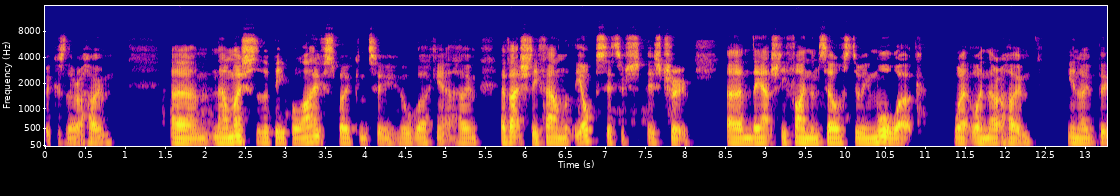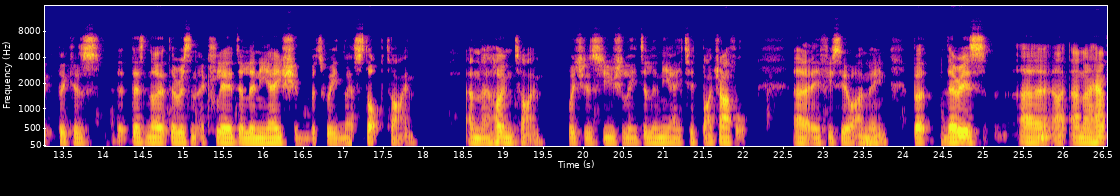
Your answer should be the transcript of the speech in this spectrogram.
because they're at home. Um, now, most of the people I've spoken to who are working at home have actually found that the opposite is, is true. Um, they actually find themselves doing more work when they're at home, you know, because there's no, there isn't a clear delineation between their stop time and their home time, which is usually delineated by travel, uh, if you see what I mean. But there is, uh, and I have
